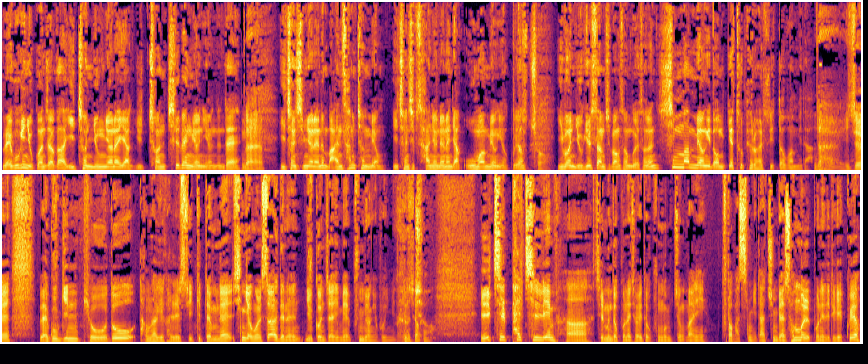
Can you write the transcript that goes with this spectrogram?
외국인 유권자가 2006년에 약 6,700명이었는데 네. 2010년에는 13,000명, 2014년에는 약 5만 명이었고요. 그렇죠. 이번 6.13 지방선거에서는 10만 명이 넘게 투표를 할 수 있다고 합니다. 네, 이제 외국인 표도 당락이 갈릴 수 있기 때문에 신경을 써야 되는 유권자임에 분명해 보입니다. 그렇죠? 1787님, 아, 질문 덕분에 저희도 궁금증 많이 풀어봤습니다. 준비한 선물 보내드리겠고요.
